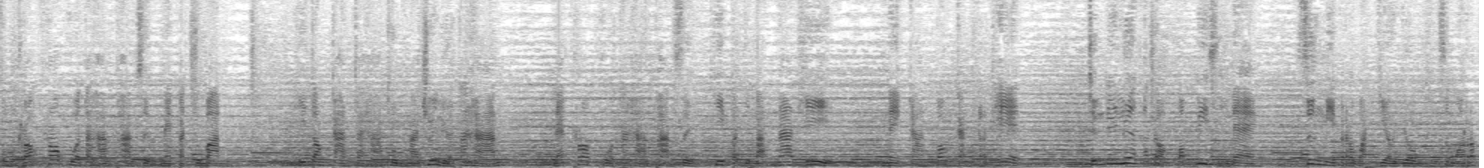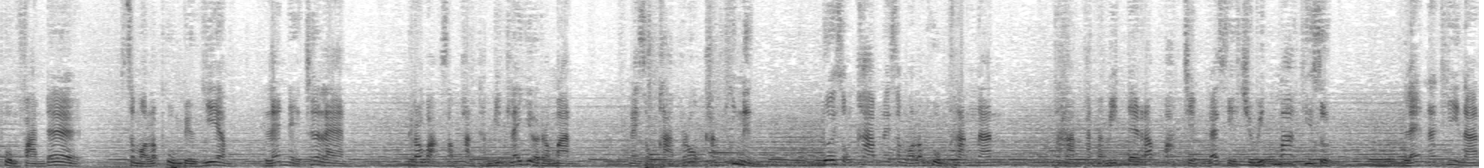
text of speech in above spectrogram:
สงเคราะห์ครอบครัวทหารผ่านศึกในปัจจุบัน ที่ต้องการจะหาทุนมาช่วยเหลือทหาร และครอบครัวทหารผ่านศึกที่ปฏิบัติหน้าที่ ในการป้องกันประเทศ จึงได้เลือกอดอกป๊อปปี้สีแดง ซึ่งมีประวัติเกี่ยวโยงถึงสมรภูมิฟานเดอร์ สมรภูมิเบลเยียม และเนเธอร์แลนด์ ระหว่างสัมพันธมิตรและเยอรมัน ในสงครามโลกครั้งที่หนึ่งโดยสงครามในสมรภูมิครั้งนั้น ทหารพันธมิตรได้รับบาดเจ็บและเสียชีวิตมากที่สุด และณที่นั้น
